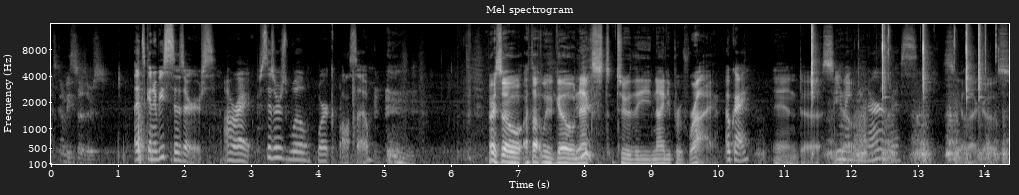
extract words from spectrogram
it's gonna be scissors. It's gonna be scissors. All right, scissors will work also. All right, so I thought we'd go next to the 90 proof rye Okay. and uh, see You how make me nervous. see how that goes.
